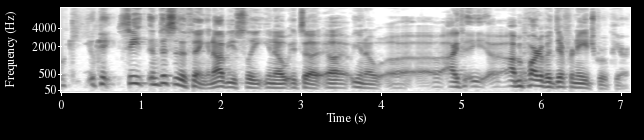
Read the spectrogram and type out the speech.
Okay, okay, see, and this is the thing, and obviously, you know, it's a, uh, you know, uh, I, I'm part of a different age group here.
